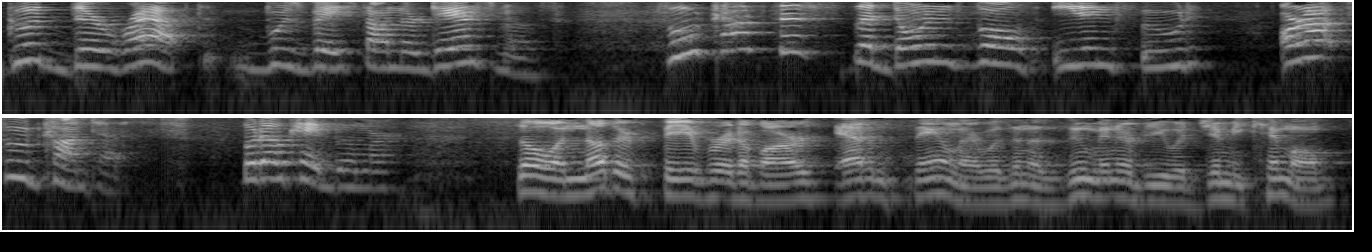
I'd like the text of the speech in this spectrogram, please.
good their rap was based on their dance moves. Food contests that don't involve eating food are not food contests. But okay, Boomer. So another favorite of ours, Adam Sandler, was in a Zoom interview with Jimmy Kimmel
